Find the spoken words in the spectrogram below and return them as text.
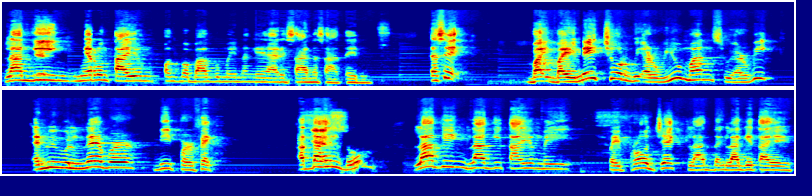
Laging meron tayong pagbabago may nangyayari sana sa atin. Kasi by by nature we are humans, we are weak and we will never be perfect. At dahil Yes. doon, laging lagi tayong may may project, lagi, lagi tayo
